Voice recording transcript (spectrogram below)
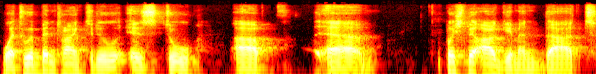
What we've been trying to do is to uh, uh, push the argument that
